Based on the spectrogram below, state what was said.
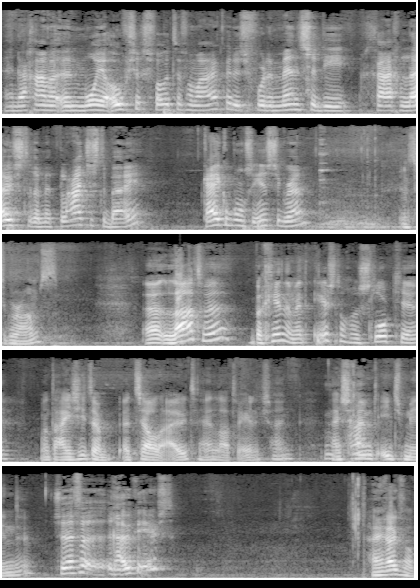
En daar gaan we een mooie overzichtsfoto van maken. Dus voor de mensen die graag luisteren met plaatjes erbij, kijk op onze Instagram. Instagrams. Eh, laten we beginnen met eerst nog een slokje, want hij ziet er hetzelfde uit, hè, laten we eerlijk zijn. Hij schuimt iets minder. Zullen we even ruiken eerst? Hij ruikt wat.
